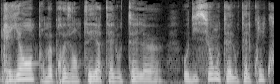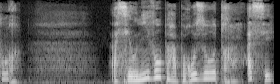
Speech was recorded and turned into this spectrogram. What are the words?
brillante pour me présenter à telle ou telle euh, audition ou tel ou tel concours, assez haut niveau par rapport aux autres, assez.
